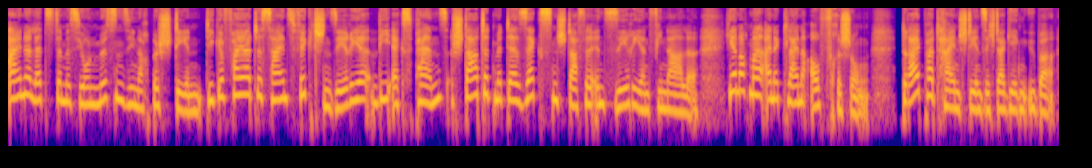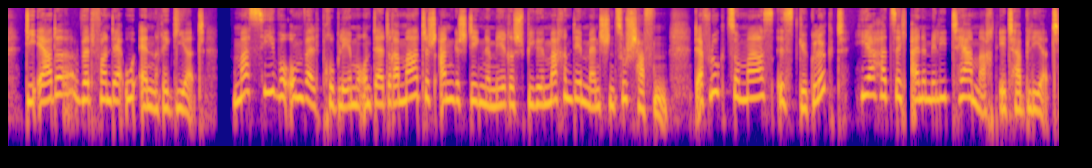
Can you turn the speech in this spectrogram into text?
Eine letzte Mission müssen sie noch bestehen. Die gefeierte Science-Fiction-Serie The Expanse startet mit der sechsten Staffel ins Serienfinale. Hier nochmal eine kleine Auffrischung. Drei Parteien stehen sich da gegenüber. Die Erde wird von der UN regiert. Massive Umweltprobleme und der dramatisch angestiegene Meeresspiegel machen dem Menschen zu schaffen. Der Flug zum Mars ist geglückt, hier hat sich eine Militärmacht etabliert.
